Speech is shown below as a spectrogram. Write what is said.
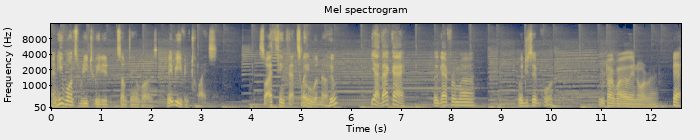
And he once retweeted something of ours, maybe even twice. So I think that's Wait, cool enough. Who? Yeah, that guy. The guy from uh what'd you say before? We were talking about L.A. Noire, right? Yeah.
